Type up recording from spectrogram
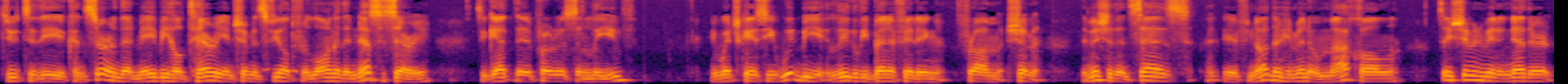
due to the concern that maybe he'll tarry in Shimon's field for longer than necessary to get the produce and leave in which case he would be legally benefiting from Shimon. The Mishnah then says, if Nadar Himenu Machal, say Shimon made a neder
